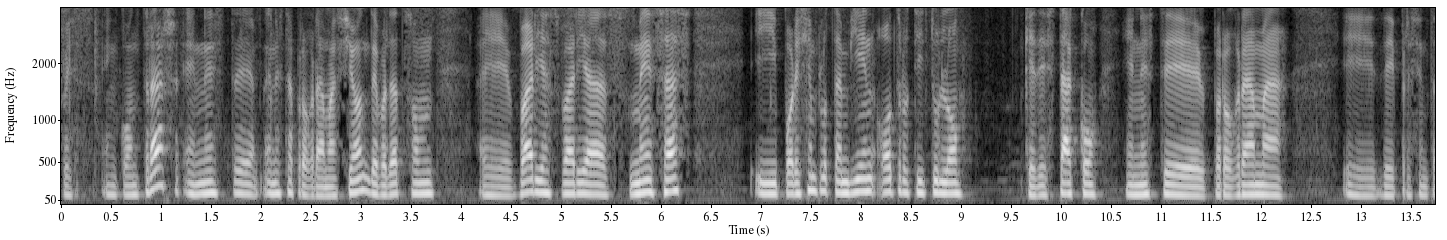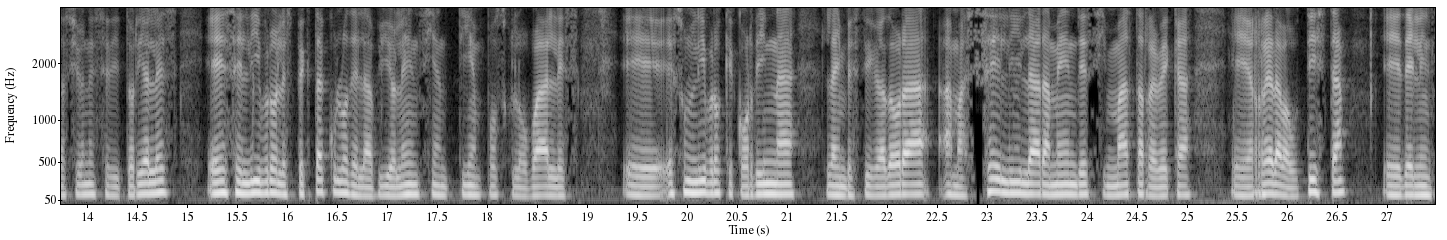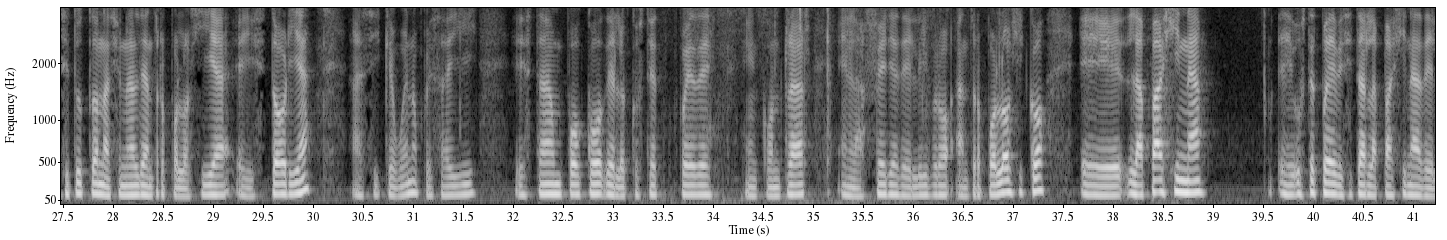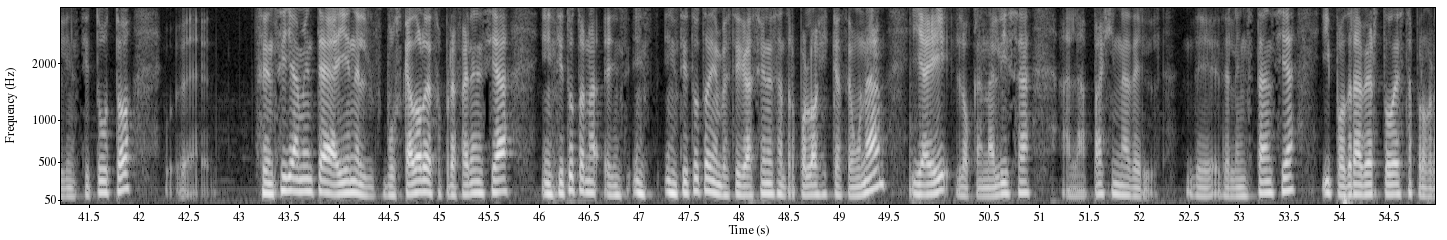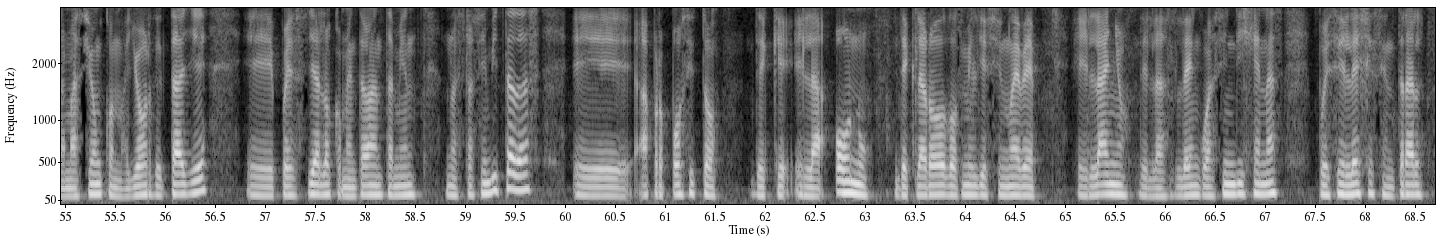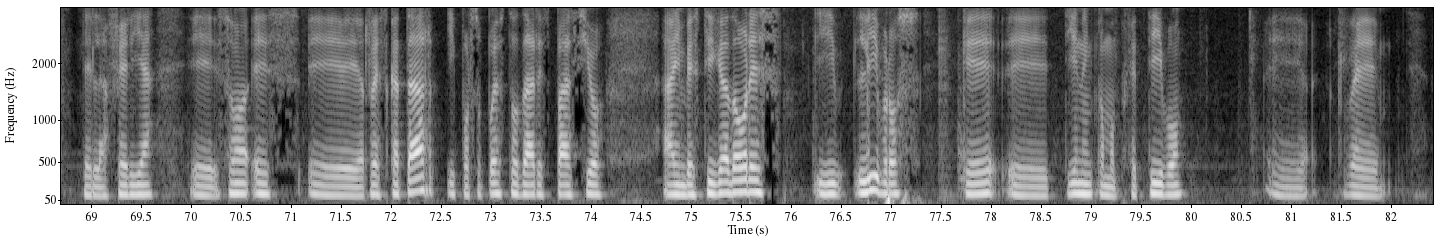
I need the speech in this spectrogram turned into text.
pues encontrar en este en esta programación de verdad son varias varias mesas y por ejemplo también otro título que destaco en este programa eh, de presentaciones editoriales es el libro El espectáculo de la violencia en tiempos globales. Eh, es un libro que coordina la investigadora Amaceli Lara Méndez y Marta Rebeca Herrera Bautista. Eh, del Instituto Nacional de Antropología e Historia. Así que bueno, pues ahí está un poco de lo que usted puede encontrar en la Feria del Libro Antropológico. Eh, la página, eh, usted puede visitar la página del instituto. sencillamente ahí en el buscador de su preferencia, Instituto, Instituto de Investigaciones Antropológicas de UNAM, y ahí lo canaliza a la página del, de, la instancia y podrá ver toda esta programación con mayor detalle. Eh, pues ya lo comentaban también nuestras invitadas eh, a propósito de que la ONU declaró 2019 el año de las lenguas indígenas, pues el eje central de la feria eh, es rescatar y por supuesto dar espacio a investigadores y libros que tienen como objetivo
